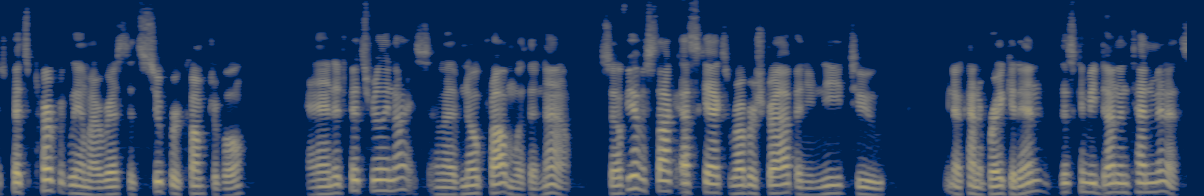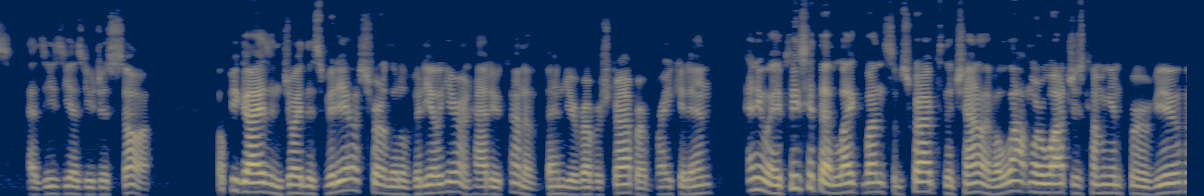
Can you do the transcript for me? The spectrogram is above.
it fits perfectly on my wrist. It's super comfortable and it fits really nice and I have no problem with it now. So if you have a stock SKX rubber strap and you need to, you know, kind of break it in, this can be done in 10 minutes, as easy as you just saw. Hope you guys enjoyed this video, a short little video here on how to kind of bend your rubber strap or break it in. Anyway, please hit that like button, subscribe to the channel. I have a lot more watches coming in for review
